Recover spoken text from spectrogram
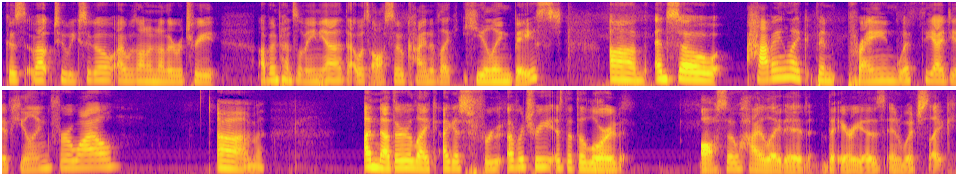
because about two weeks ago, I was on another retreat up in Pennsylvania that was also kind of like healing based. Um, and so having like been praying with the idea of healing for a while, um, another like I guess fruit of retreat is that the Lord also highlighted the areas in which like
